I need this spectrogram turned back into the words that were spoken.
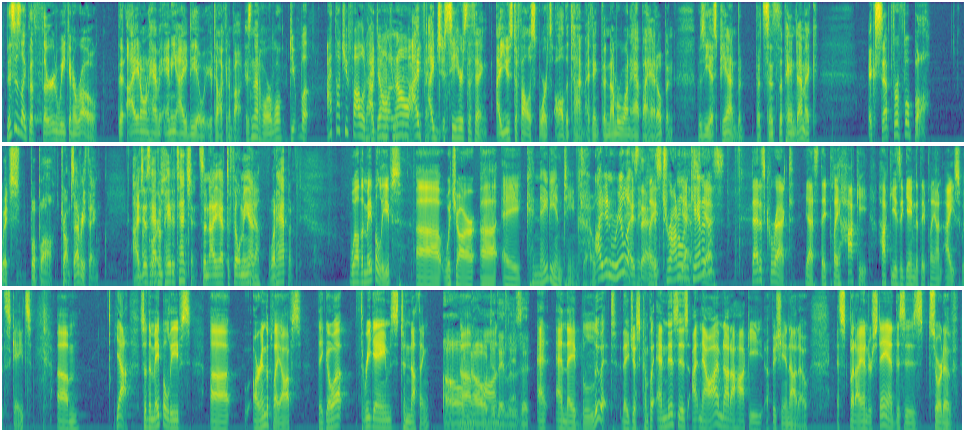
This is like the third week in a row that I don't have any idea what you're talking about. Isn't that horrible? Do you, well, I thought you followed hockey. I don't thought you were a know. I fan. I j- see. Here's the thing. I used to follow sports all the time. I think the number one app I had open was ESPN. But but since the pandemic, except for football, which football trumps everything, I just haven't paid attention. So now you have to fill me in. Yeah. What happened? Well, the Maple Leafs, uh, which are uh, a Canadian team, Joe. I didn't realize that. Is Toronto in Yes, Canada? Yes, that is correct. Yes, they play hockey. Hockey is a game that they play on ice with skates. Um, yeah, so the Maple Leafs uh, are in the playoffs. They go up three games to nothing. Oh Um, no! on- Did they lose it? and and they blew it. They just complete. And this is now I'm not a hockey aficionado, but I understand this is sort of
